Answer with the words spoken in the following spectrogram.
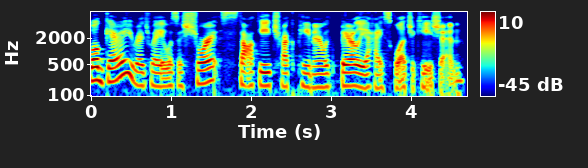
Well, Gary Ridgway was a short, stocky truck painter with barely a high school education.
